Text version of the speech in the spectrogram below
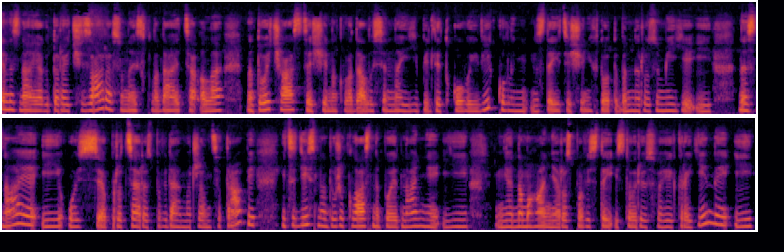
Я не знаю, як, до речі, зараз у неї складається, але на той час це ще накладалося на її підлітковий вік, коли здається, що ніхто тебе не розуміє і не знає. І ось про це розповідає Маржан Сатрапі. І це дійсно дуже класне поєднання і намагання розповісти історію своєї країни і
